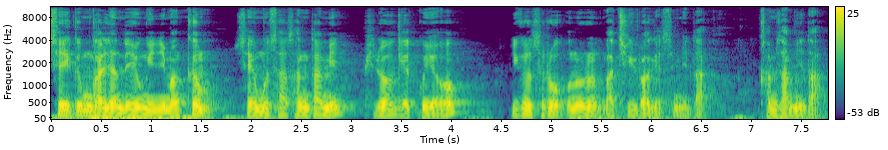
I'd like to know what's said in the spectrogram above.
세금 관련 내용이니만큼 세무사 상담이 필요하겠고요. 이것으로 오늘은 마치기로 하겠습니다. 감사합니다.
